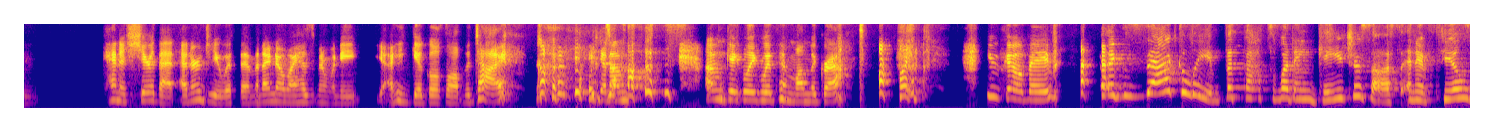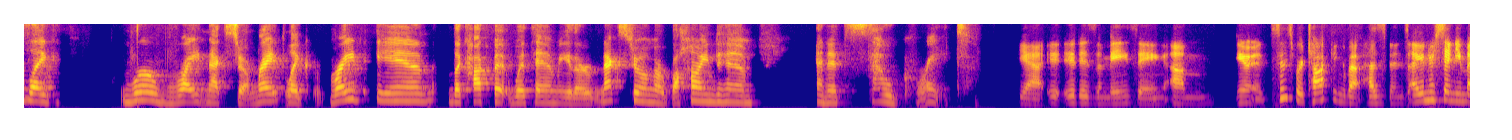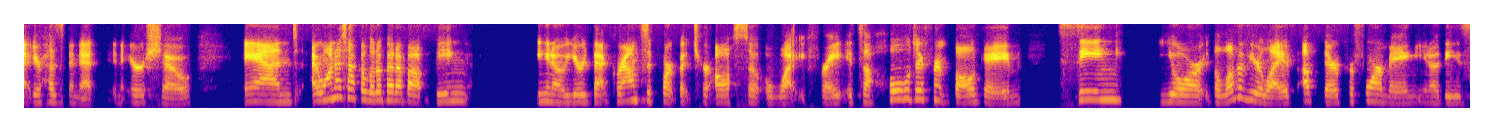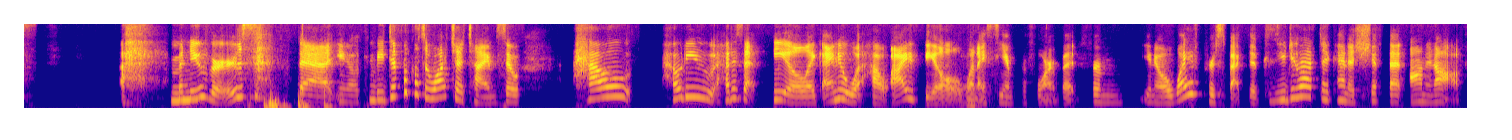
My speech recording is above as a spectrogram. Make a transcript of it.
kind of share that energy with them. And I know my husband, when he, yeah, he giggles all the time. and I'm, I'm giggling with him on the ground. like, you go, babe. exactly. But that's what engages us. And it feels like we're right next to him, right? Like right in the cockpit with him, either next to him or behind him. And it's so great yeah, it, it is amazing. Um, you know, since we're talking about husbands, I understand you met your husband at an air show, and I want to talk a little bit about being, you know, you're that ground support, but you're also a wife, right? It's a whole different ball game. Seeing your the love of your life up there performing, you know, these uh, maneuvers that you know can be difficult to watch at times. So, how how do you how does that feel like i know what how i feel when i see him perform but from you know a wife perspective because you do have to kind of shift that on and off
